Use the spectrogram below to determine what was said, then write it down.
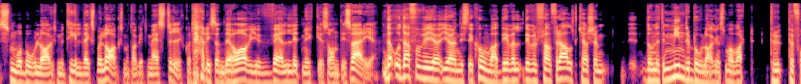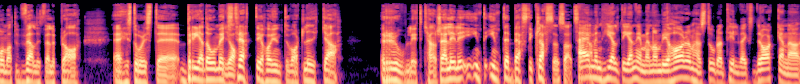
små bolag som är tillväxtbolag som har tagit mest stryk. Och där, liksom, det har vi ju väldigt mycket sånt i Sverige. Och där får vi göra en distinktion. Va? Det, är väl, det är väl framförallt kanske de lite mindre bolagen som har varit performat väldigt, väldigt bra eh, historiskt. Eh, breda OMX30 ja. har ju inte varit lika roligt kanske, eller, eller, inte, inte bäst i klassen så att säga. Nej, men helt enig. Men om vi har de här stora tillväxtdrakarna,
